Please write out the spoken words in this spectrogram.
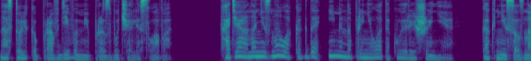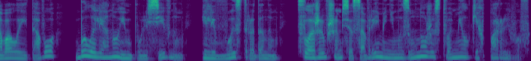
Настолько правдивыми прозвучали слова. Хотя она не знала, когда именно приняла такое решение, как не сознавала и того, было ли оно импульсивным или выстраданным, сложившимся со временем из множества мелких порывов.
